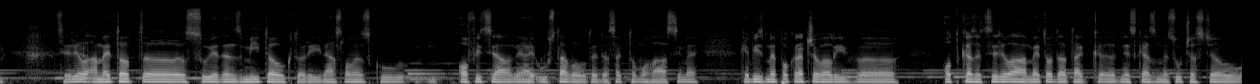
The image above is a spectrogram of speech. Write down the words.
Cyril a Metod uh, sú jeden z mýtov, ktorý na Slovensku oficiálne aj ústavou, teda sa k tomu hlásime. Keby sme pokračovali v odkaze Cyrila a Metoda, tak e, dneska sme súčasťou e,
